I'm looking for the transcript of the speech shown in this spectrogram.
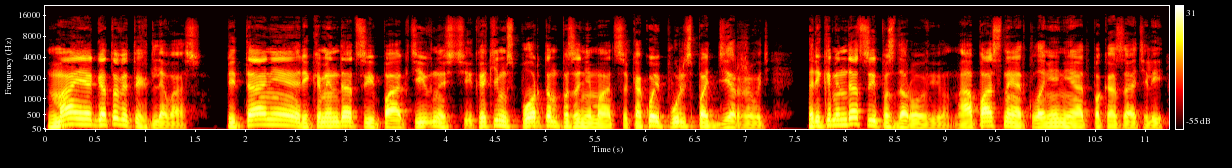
Майя готовит их для вас. Питание, рекомендации по активности, каким спортом позаниматься, какой пульс поддерживать, рекомендации по здоровью, опасные отклонения от показателей.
